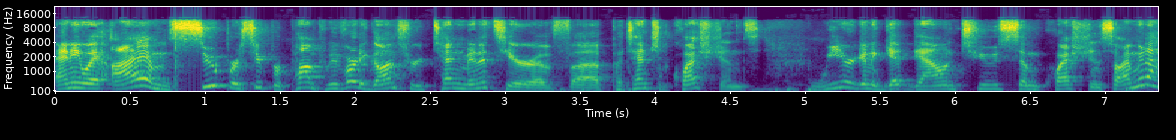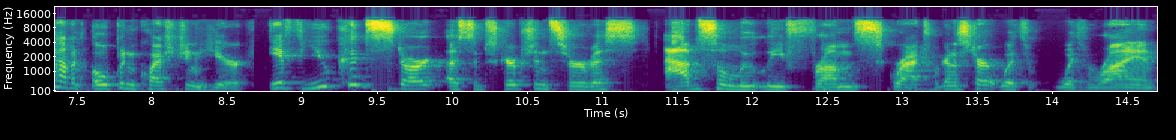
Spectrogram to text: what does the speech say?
Anyway, I am super, super pumped. We've already gone through 10 minutes here of uh, potential questions. We are going to get down to some questions. So I'm going to have an open question here. If you could start a subscription service absolutely from scratch, we're going to start with with Ryan.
